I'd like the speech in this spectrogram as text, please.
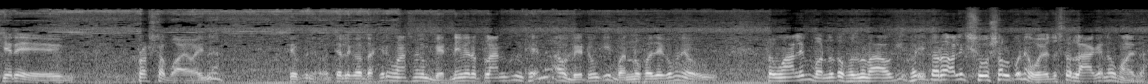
के अरे प्रष्ट भयो होइन। त्यो पनि हो। त्यसले गर्दाखेरि उहाँसँग भेट्ने मेरो प्लान पनि थिएन। अब भेटौँ कि भन्नु खोजेको पनि हो। त उहाँले पनि भन्नु त खोज्नु भएको हो कि खोइ? तर अलिक सोसल पनि हो जस्तो लागेन मलाई त।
